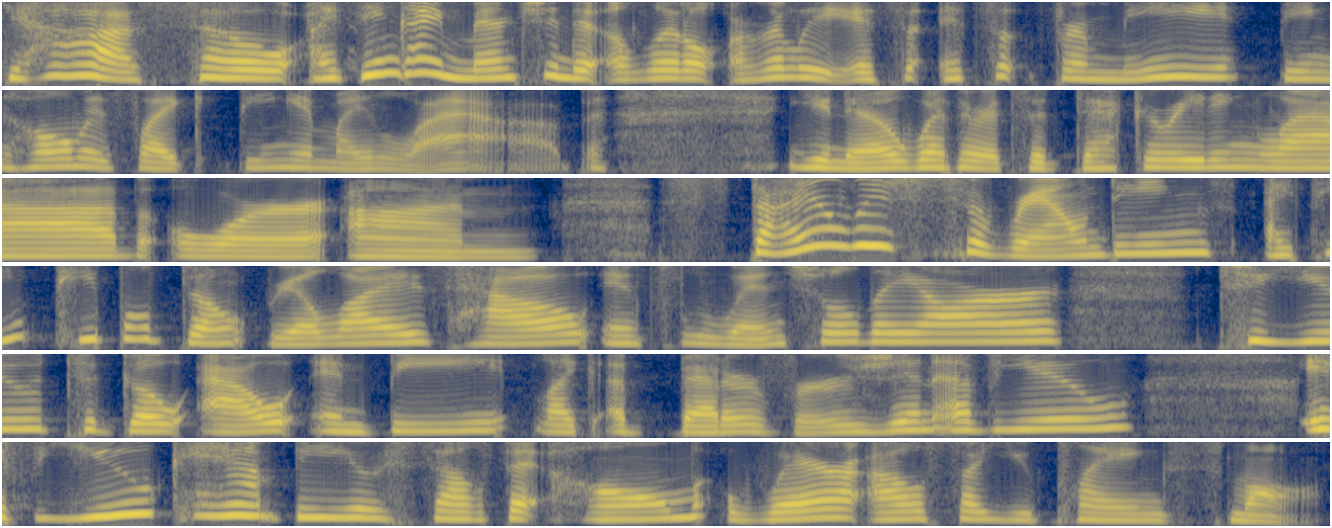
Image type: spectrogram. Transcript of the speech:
Yeah, so I think I mentioned it a little early. It's it's for me being home is like being in my lab. You know, whether it's a decorating lab or um stylish surroundings, I think people don't realize how influential they are to you to go out and be like a better version of you. If you can't be yourself at home, where else are you playing small?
